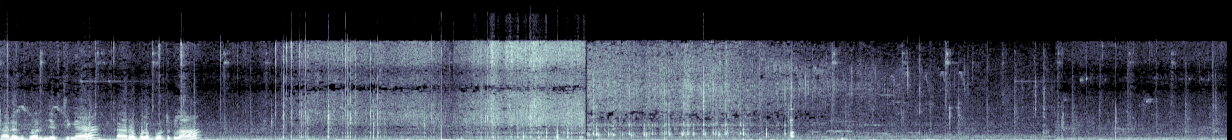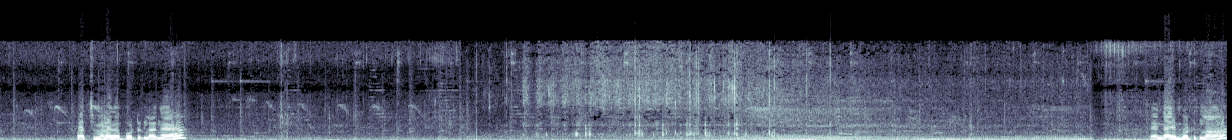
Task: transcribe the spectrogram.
கடுகு பொரிஞ்சிருச்சுங்க. கருவேப்பிலை போட்டுக்கலாம். பச்சை மிளகாய் போட்டுக்கலாங்க. வெங்காயம் போட்டுக்கலாம்.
